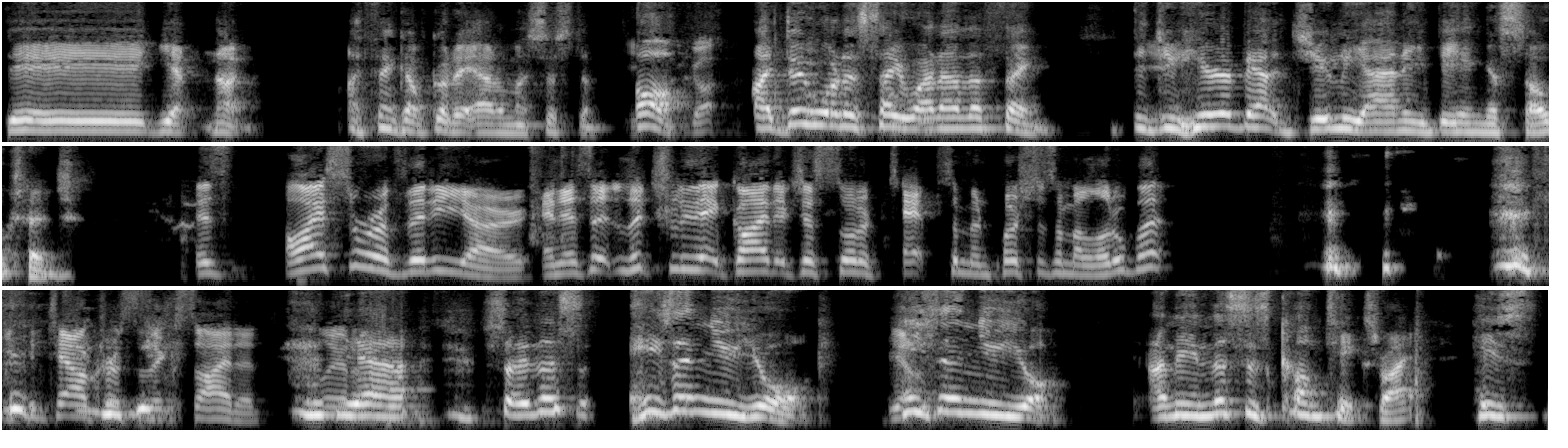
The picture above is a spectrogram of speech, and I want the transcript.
the, yeah, no, I think I've got it out of my system. You've Oh, got- I do want to say one other thing. Did you hear about Giuliani being assaulted? is I saw a video, and is it literally that guy that just sort of taps him and pushes him a little bit? You can tell Chris is excited. Yeah. So this he's in New York. Yeah. He's in New York. I mean, this is context, right? He's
